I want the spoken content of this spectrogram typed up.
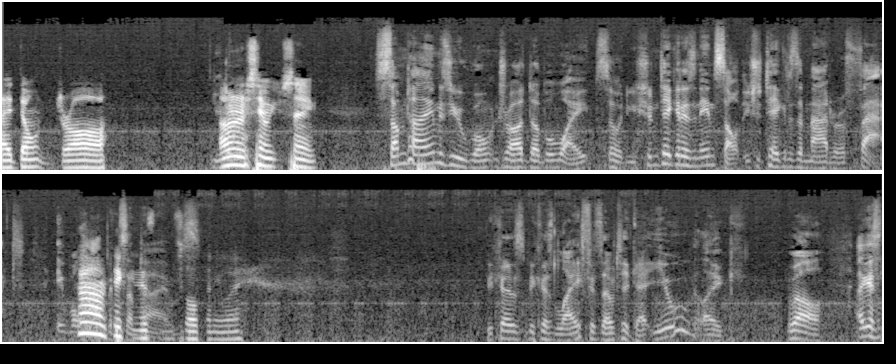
I don't draw. You I don't understand what you're saying. Sometimes you won't draw double white, so you shouldn't take it as an insult. You should take it as a matter of fact. It will Ah, I'm happen taking this sometimes insult anyway. because because life is out to get you. Like, well, I guess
